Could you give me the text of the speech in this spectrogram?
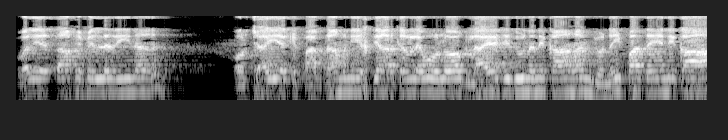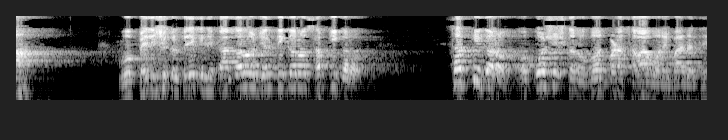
ولیستعفف الذین اور چاہیے کہ پاک دامنی اختیار کر لے وہ لوگ۔ لائے جدون نکاحن جو نہیں پاتے ہیں نکاح۔ وہ پہلی شکل تو کہ نکاح کرو، جلدی کرو، سب کی کرو۔ سب کی کرو اور کوشش کرو، بہت بڑا ثواب اور عبادت ہے۔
